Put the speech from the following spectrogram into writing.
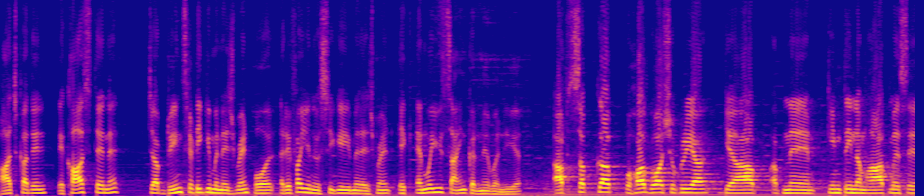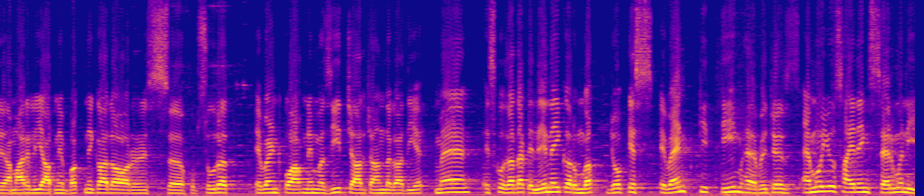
आज का दिन एक खास दिन है, जब ड्रीम सिटी की मैनेजमेंट और रिफा यूनिवर्सिटी की मैनेजमेंट एक एमओयू साइन करने वाली है। आप सबका बहुत बहुत शुक्रिया कि आप अपने कीमती लम्हात में से हमारे लिए आपने वक्त निकाला और इस खूबसूरत इवेंट को आपने मज़ीद चार चाँद लगा दिए। मैं इसको ज़्यादा डिले नहीं करूँगा, जो इस इवेंट की थीम है which is M O U signing ceremony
